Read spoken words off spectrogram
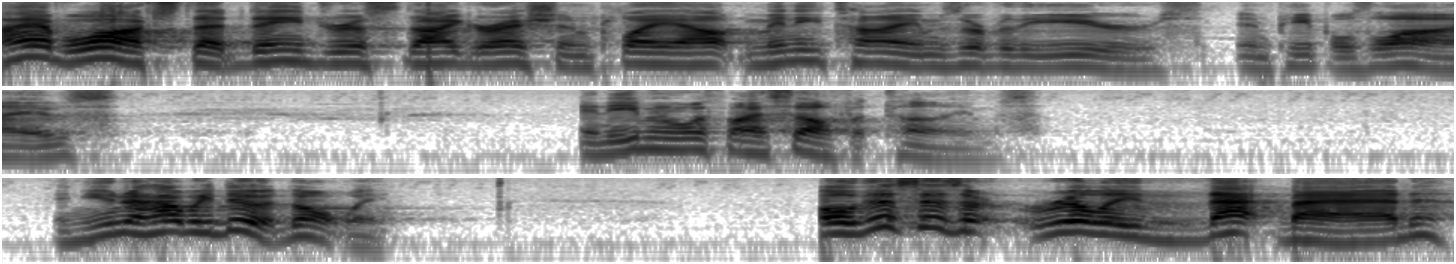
I have watched that dangerous digression play out many times over the years in people's lives, and even with myself at times. And you know how we do it, don't we? Oh, this isn't really that bad.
